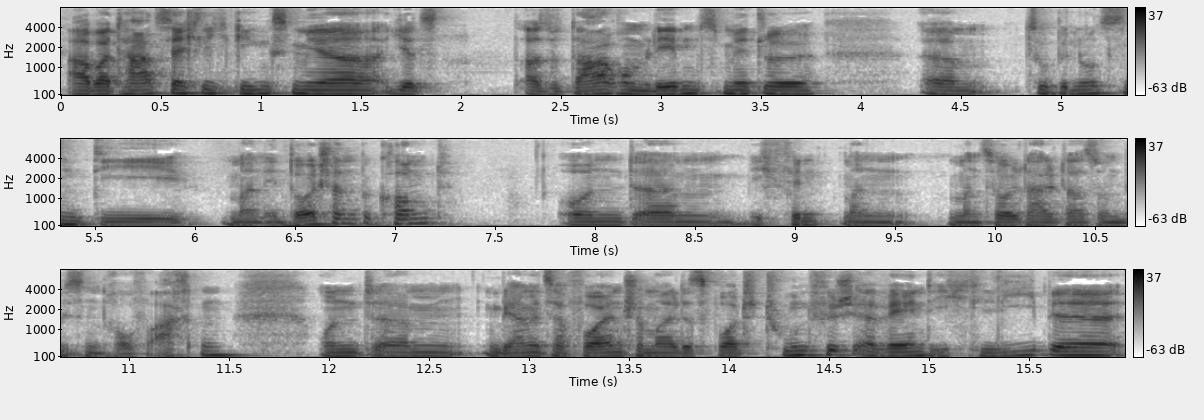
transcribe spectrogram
Aber tatsächlich ging es mir jetzt also darum, Lebensmittel ähm, zu benutzen, die man in Deutschland bekommt. Und ähm, ich finde, man, man sollte halt da so ein bisschen drauf achten. Und ähm, wir haben jetzt ja vorhin schon mal das Wort Thunfisch erwähnt. Ich liebe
